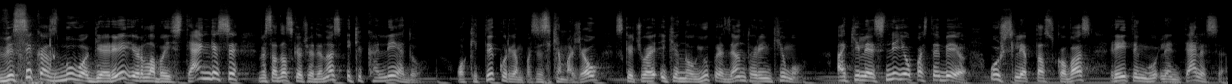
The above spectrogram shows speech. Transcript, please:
Visi, kas buvo geri ir labai stengiasi, visada skaičiuoja dienas iki kalėdų, o kiti, kuriems pasisekė mažiau, skaičiuoja iki naujų prezidento rinkimų. Akilesni jau pastebėjo užslėptas kovas reitingų lentelėse.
